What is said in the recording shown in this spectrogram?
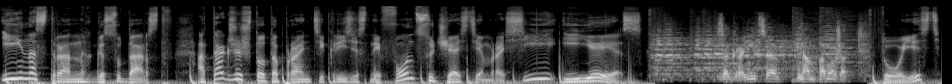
и иностранных государств, а также что-то про антикризисный фонд с участием России и ЕС. За граница нам поможет. То есть,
